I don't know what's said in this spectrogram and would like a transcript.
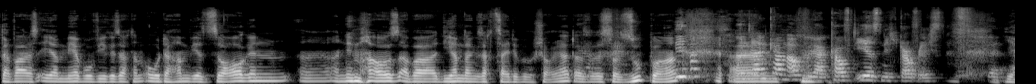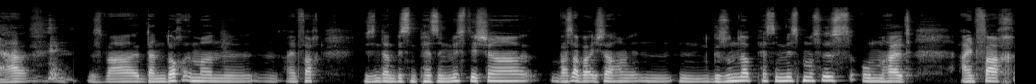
Da war das eher mehr, wo wir gesagt haben, oh, da haben wir Sorgen äh, an dem Haus, aber die haben dann gesagt, seid ihr bescheuert, also ja. das ist doch super. Ja. Und dann ähm, kam auch wieder, kauft ihr es nicht, kauf ich's. Ja, es war dann doch immer eine, einfach, Wir sind da ein bisschen pessimistischer, was aber ich sage ein, ein gesunder Pessimismus ist, um halt einfach,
